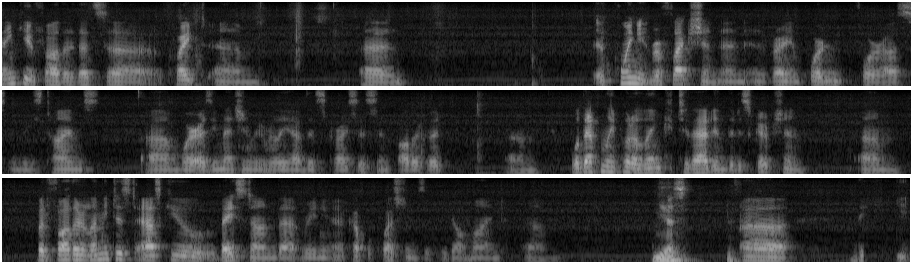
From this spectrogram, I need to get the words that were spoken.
Thank you, Father. That's uh, quite um, uh, a poignant reflection and, very important for us in these times um, where, as you mentioned, we really have this crisis in fatherhood. Um, we'll definitely put a link to that in the description. Um, but, Father, let me just ask you, based on that reading, a couple questions, if you don't mind. Um, yes. Uh, the,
